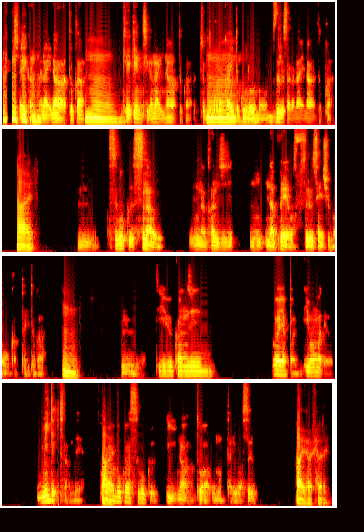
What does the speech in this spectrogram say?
試合感がないなとかう、ん。経験値がないなとか、ちょっと細かいところのずるさがないなとか、はい。うん、すごく素直な感じなプレーをする選手が多かったりとか、うん。うん、っていう感じはやっぱ今まで見てきたんで、これは僕はすごくいいなとは思ったりはする。はいはいはい。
